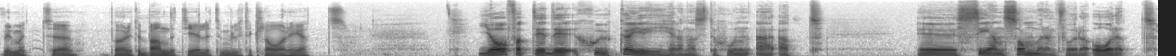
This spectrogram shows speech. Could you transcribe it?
vill man inte, bör inte bandet ge lite, lite klarhet? Ja, för att det, det sjuka i hela den här situationen är att eh, sensommaren förra året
